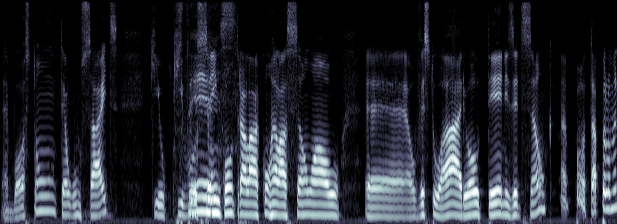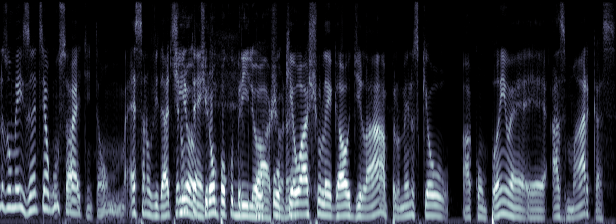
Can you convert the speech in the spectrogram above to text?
É Boston tem alguns sites que o que Os você tênis. encontra lá com relação ao, é, ao vestuário, ao tênis, edição, cara, pô, tá pelo menos um mês antes em algum site. Então essa novidade você Tirou, não tem. tirou um pouco o brilho, eu o, acho. o né? que eu acho legal de lá, pelo menos que eu acompanho, é, é as marcas.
